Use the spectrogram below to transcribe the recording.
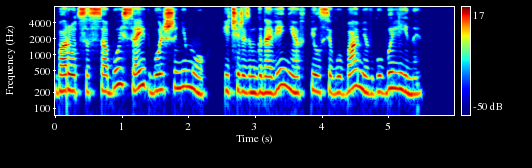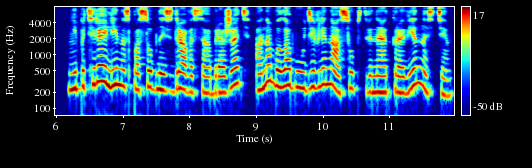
Бороться с собой Саид больше не мог и через мгновение впился губами в губы Лины. Не потеряй Лина способность здраво соображать, она была бы удивлена собственной откровенности,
